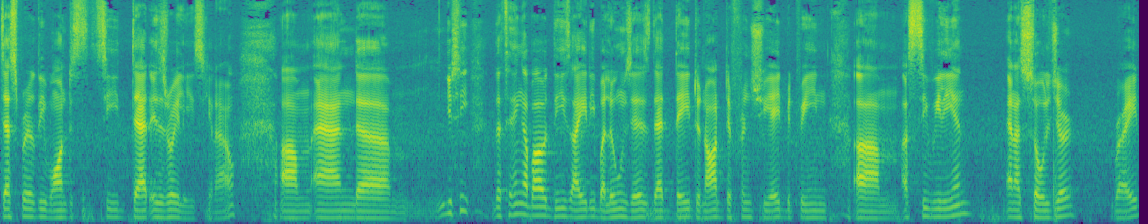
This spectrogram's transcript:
desperately want to see dead Israelis. You know, um, and. Um, you see, the thing about these IED balloons is that they do not differentiate between um, a civilian and a soldier, right?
